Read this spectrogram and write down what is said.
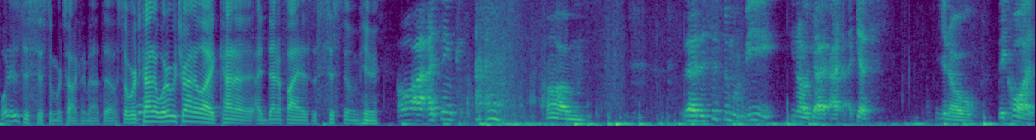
What is this system we're talking about though? So we're kind of what are we trying to like kind of identify as the system here? Oh, I, I think um, the, the system would be, you know, I, I- guess, you know, they call it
